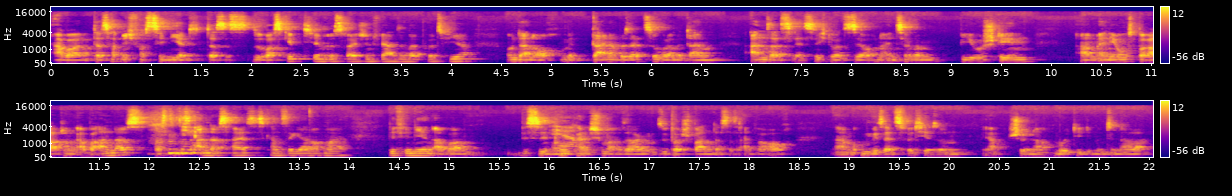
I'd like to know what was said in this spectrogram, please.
Aber das hat mich fasziniert, dass es sowas gibt hier im österreichischen Fernsehen bei Puls 4 und dann auch mit deiner Besetzung oder mit deinem Ansatz letztlich. Du hattest ja auch in der Instagram-Bio stehen, ähm, Ernährungsberatung aber anders. Was das ja. anders heißt, das kannst du gerne nochmal definieren, aber bis zu dem ja. Punkt kann ich schon mal sagen, super spannend, dass das einfach auch ähm, umgesetzt wird. Hier so ein ja, schöner, multidimensionaler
